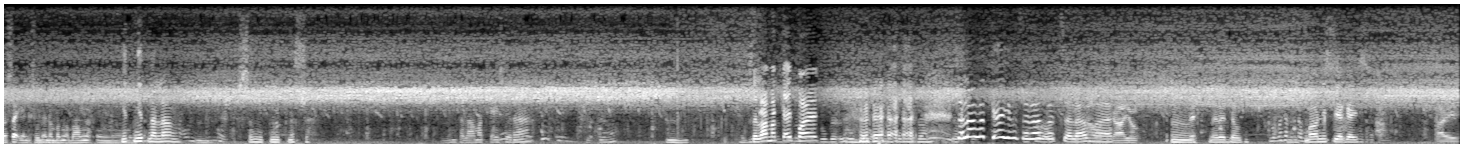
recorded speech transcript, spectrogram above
basa yan suda ng banga banga yung mga- Ngit-ngit na lang. So ngit-ngit na siya. Salamat kay sir ha. Mm. Salamat kay Part. salamat kayo. Salamat. Salamat. Kayo Mm, nara daw. Mao ni siya guys. ay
